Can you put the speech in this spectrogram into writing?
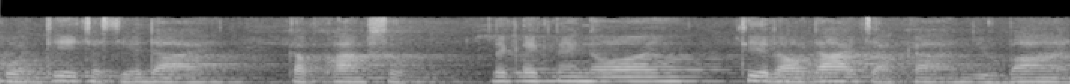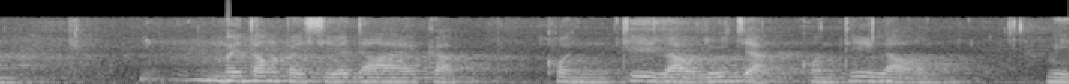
ควรที่จะเสียดายกับความสุขเล็กๆ น้อยๆ ที่เราได้จากการอยู่บ้าน ไม่ต้องไปเสียดายกับคนที่เรารู้จักคนที่เรามี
